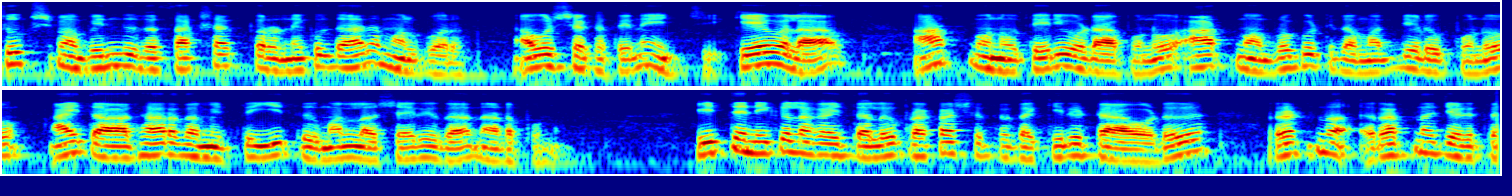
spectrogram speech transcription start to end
ಸೂಕ್ಷ್ಮ ಬಿಂದುದ ಸಾಕ್ಷಾತ್ಕಾರ ನಿಕುಲ್ದಾದ ಮಲ್ಪರು ಅವಶ್ಯಕತೆನೇ ಇಚ್ಚಿ. ಕೇವಲ ಆತ್ಮನು ತೆರಿಯೊಡಾಪುನು ಆತ್ಮ ಬ್ರುಗುಟಿದ ಮಧ್ಯಡುಪುನು ಆಯ್ತ ಆಧಾರದ ಮಿತ್ತು ಈತ ಮಲ್ಲ ಶರೀರ ನಡಪುನು ಇತ್ತೆ ನಿಖಿಲ ಕೈತಲು ಪ್ರಕಾಶಿತದ ಕಿರೀಟ ಅವಡು ರತ್ನ ರತ್ನ ಜಡಿತ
